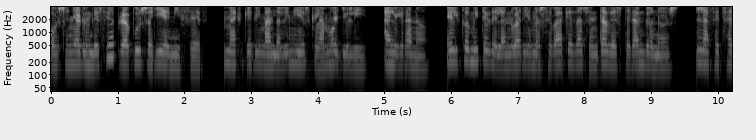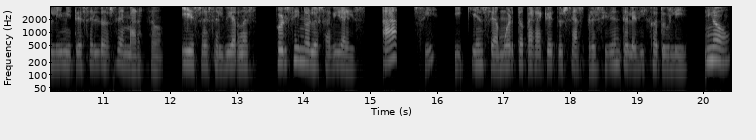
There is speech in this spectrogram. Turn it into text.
O soñar un deseo, propuso Jennifer. y Mandolini exclamó Julie. Al grano. El comité del anuario no se va a quedar sentado esperándonos. La fecha límite es el 2 de marzo, y eso es el viernes, por si no lo sabíais. Ah, sí, ¿y quién se ha muerto para que tú seas presidente? le dijo Tully. No,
